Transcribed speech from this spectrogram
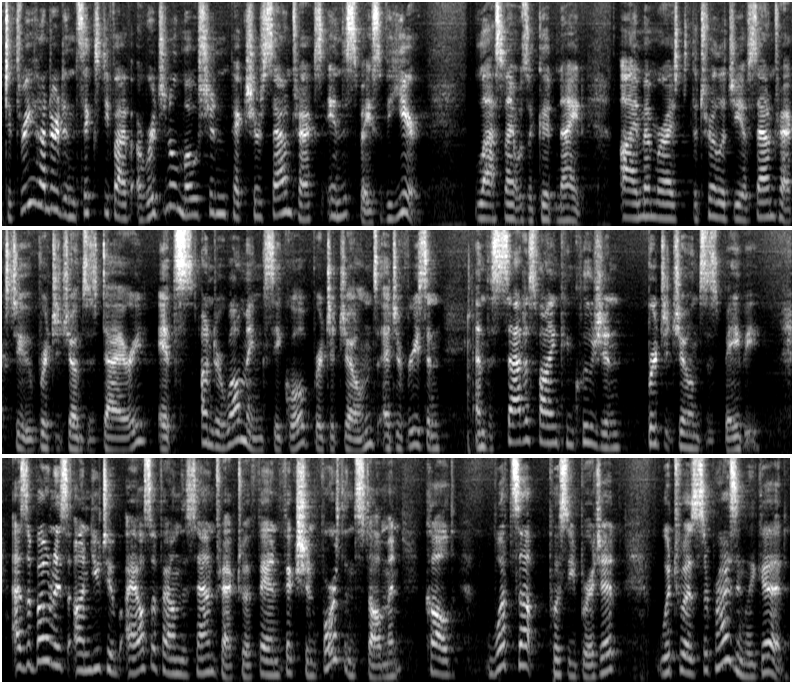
to 365 original motion picture soundtracks in the space of a year. Last night was a good night. I memorized the trilogy of soundtracks to Bridget Jones's Diary, its underwhelming sequel, Bridget Jones: Edge of Reason, and the satisfying conclusion, Bridget Jones's Baby. As a bonus, on YouTube, I also found the soundtrack to a fan fiction fourth installment called What's Up, Pussy Bridget, which was surprisingly good.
